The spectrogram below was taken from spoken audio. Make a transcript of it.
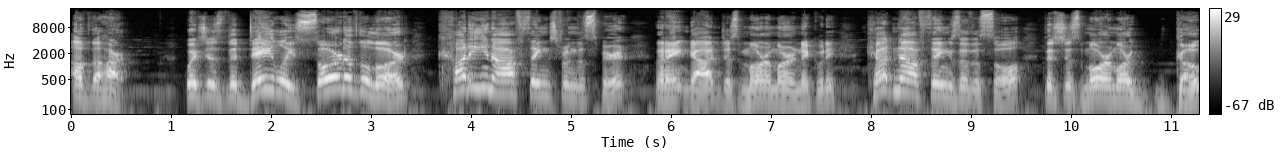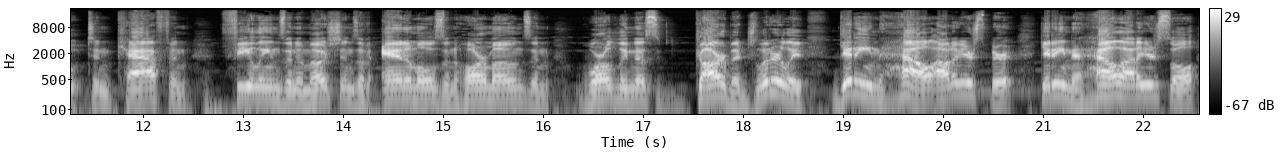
of the heart, which is the daily sword of the Lord, cutting off things from the spirit that ain't God, just more and more iniquity, cutting off things of the soul that's just more and more goat and calf and feelings and emotions of animals and hormones and worldliness garbage, literally getting hell out of your spirit, getting hell out of your soul,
